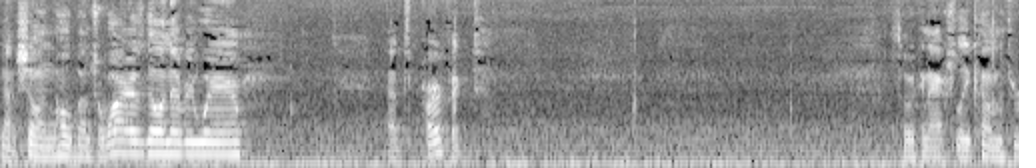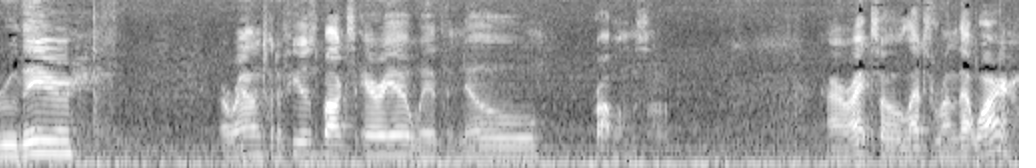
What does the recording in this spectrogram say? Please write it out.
Not showing a whole bunch of wires going everywhere. That's perfect. So it can actually come through there, to the fuse box area with no problems. All right, so let's run that wire.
